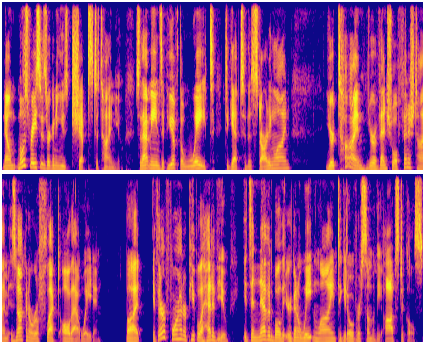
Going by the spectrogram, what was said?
Now, most races are going to use chips to time you. So that means if you have to wait to get to the starting line, your time, your eventual finish time, is not going to reflect all that waiting. But if there are 400 people ahead of you, it's inevitable that you're going to wait in line to get over some of the obstacles.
